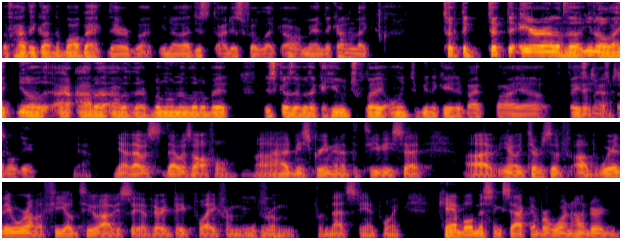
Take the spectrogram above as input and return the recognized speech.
if had they gotten the ball back there. But you know, I just, I just feel like, oh man, they kind of like took the took the air out of the you know like you know out of out of their balloon a little bit just because it was like a huge play only to be negated by by a face, face mask, mask penalty. Yeah, yeah, that was that was awful. Uh, had me screaming at the TV set. Uh, you know, in terms of of where they were on the field too. Obviously, a very big play from mm-hmm. from from that standpoint. Campbell missing sack number 100.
